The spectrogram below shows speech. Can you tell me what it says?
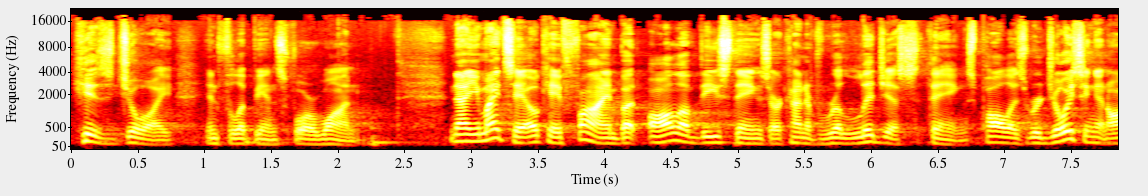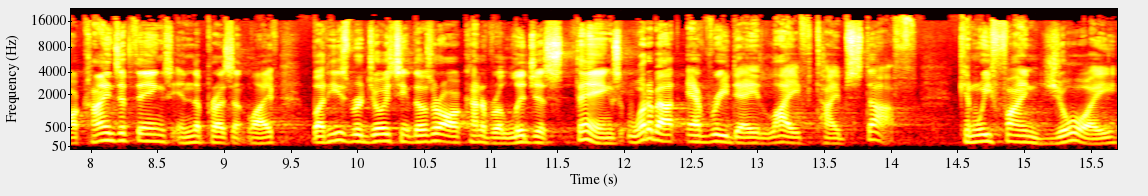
his joy in Philippians 4 1. Now, you might say, okay, fine, but all of these things are kind of religious things. Paul is rejoicing in all kinds of things in the present life, but he's rejoicing, those are all kind of religious things. What about everyday life type stuff? Can we find joy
